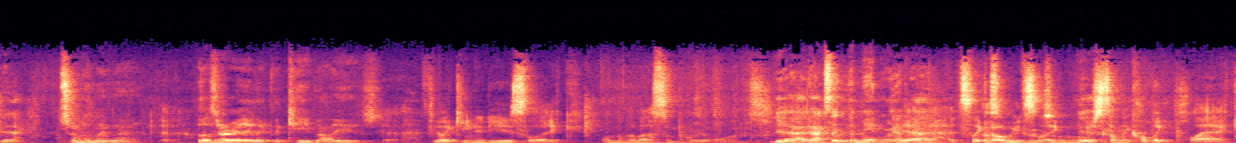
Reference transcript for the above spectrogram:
Yeah. Something like that. Yeah. Those are really like the key values. Yeah, I feel like unity is like one of the most important ones. Yeah, that's like the main one. Yeah, it's like That's always like on. there's something called like plaque.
